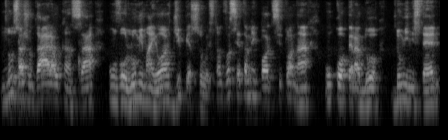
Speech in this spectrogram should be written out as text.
nos ajudar a alcançar um volume maior de pessoas. Então, você também pode se tornar um cooperador do Ministério,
